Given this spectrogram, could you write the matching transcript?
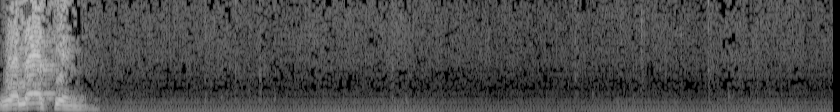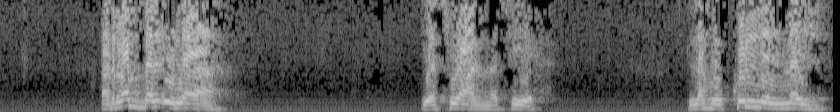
ولكن الرب الإله يسوع المسيح له كل المجد.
